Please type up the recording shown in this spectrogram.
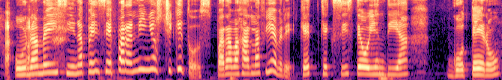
una medicina, pensé para niños chiquitos, para bajar la fiebre, que, que existe hoy en día gotero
